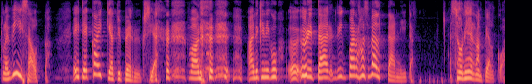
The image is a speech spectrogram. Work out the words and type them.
Tulee viisautta. Ei tee kaikkia typeryyksiä, vaan ainakin niin kuin yrittää niin parhaansa välttää niitä. Se on Herran pelkoa.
